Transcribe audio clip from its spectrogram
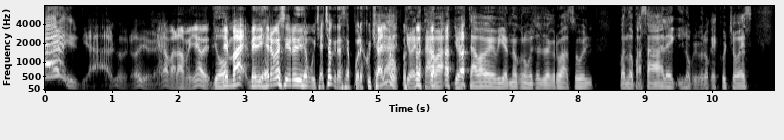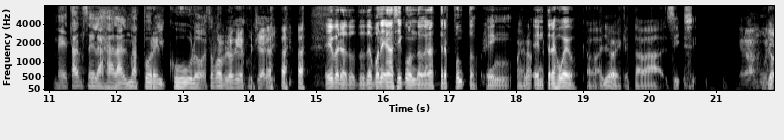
cabrón. Y diablo, bro, yo, mira, mala mía. Yo- es más, me dijeron eso y yo le dije, muchachos, gracias por escucharnos. Mira, Yo estaba, yo estaba bebiendo con los muchachos de Cruz Azul cuando pasa Alex y lo primero que escucho es métanse las alarmas por el culo. Eso fue lo primero que yo escuché allí. Oye, pero tú, tú te pones así cuando ganas tres puntos en, Bueno, en tres juegos. caballo, es que estaba. Sí, sí. yo,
